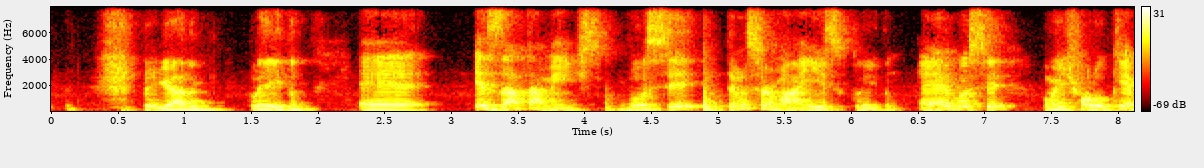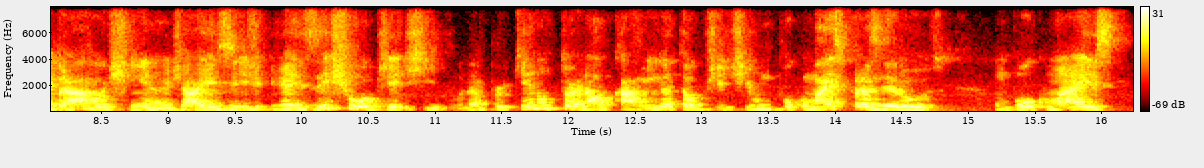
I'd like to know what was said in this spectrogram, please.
Obrigado, Cleiton. É, exatamente. Você transformar isso, Cleiton, é você, como a gente falou, quebrar a rotina. Já existe, já existe o objetivo, né? Por que não tornar o caminho até o objetivo um pouco mais prazeroso, um pouco mais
